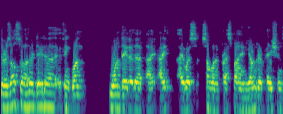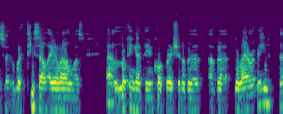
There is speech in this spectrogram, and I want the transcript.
there was also other data. I think one data that I, was somewhat impressed by in younger patients with T cell ALL was looking at the incorporation of nelarabine uh,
